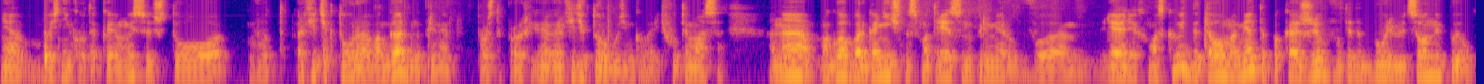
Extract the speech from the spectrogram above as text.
у меня возникла такая мысль, что вот архитектура авангарда, например, просто про архитектуру будем говорить, Футемаса, она могла бы органично смотреться, например, в реалиях Москвы до того момента, пока жив вот этот был революционный пыл.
